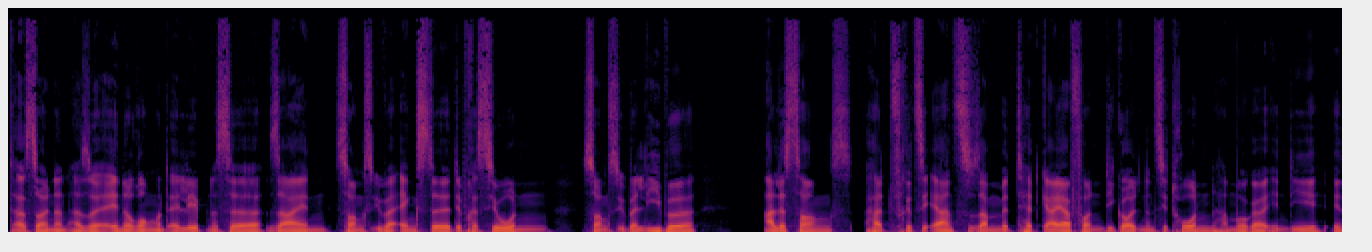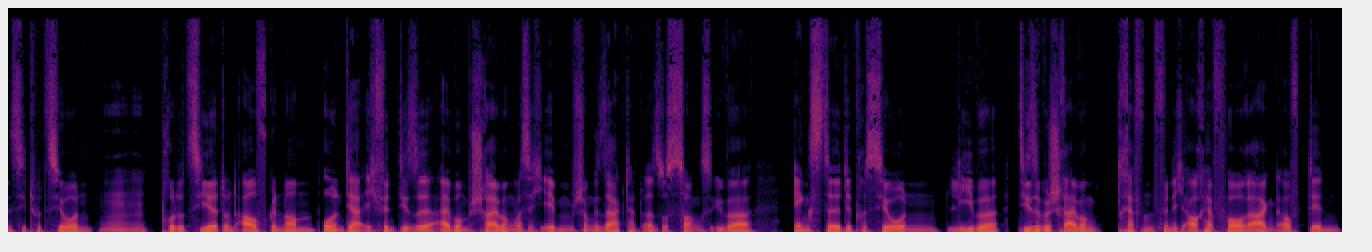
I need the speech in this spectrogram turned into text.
Das sollen dann also Erinnerungen und Erlebnisse sein, Songs über Ängste, Depressionen, Songs über Liebe. Alle Songs hat Fritzi Ernst zusammen mit Ted Geier von Die Goldenen Zitronen, Hamburger Indie-Institution, mhm. produziert und aufgenommen. Und ja, ich finde diese Albumbeschreibung, was ich eben schon gesagt habe, also Songs über Ängste, Depressionen, Liebe. Diese Beschreibung treffen, finde ich, auch hervorragend auf den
